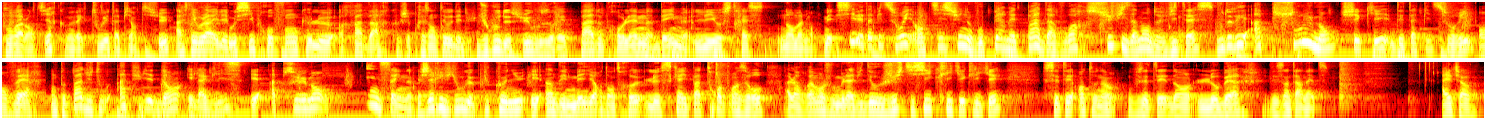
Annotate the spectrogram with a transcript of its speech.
pour ralentir, comme avec tous les tapis en tissu. À ce niveau-là, il est aussi profond que le radar que j'ai présenté au début. Du coup, dessus, vous aurez pas de problème d'aim lié au stress, normalement. Mais si les tapis de souris en tissu ne vous permettent pas d'avoir suffisamment de vitesse, vous devez absolument checker des tapis de souris en verre. On peut pas du tout appuyer dedans et la glisse est absolument insane. J'ai review le plus connu et un des meilleurs d'entre eux, le Skypad 3.0. Alors vraiment, je vous mets la vidéo juste ici, cliquez, cliquez. C'était Antonin, vous étiez dans l'auberge des internets. Allez, ciao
